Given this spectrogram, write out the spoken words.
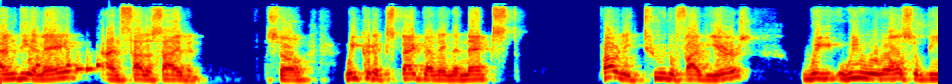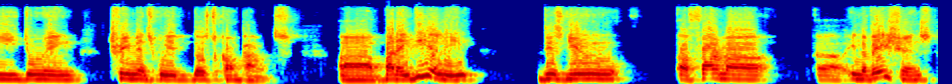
mdma and psilocybin. So we could expect that in the next probably two to five years, we, we would also be doing treatments with those compounds. Uh, but ideally, these new uh, pharma uh, innovations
